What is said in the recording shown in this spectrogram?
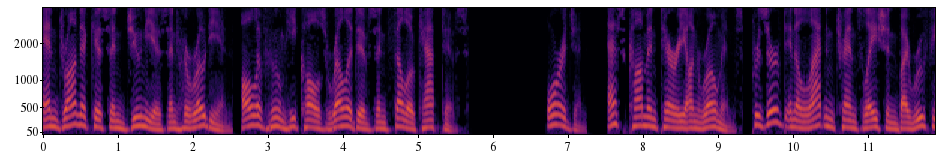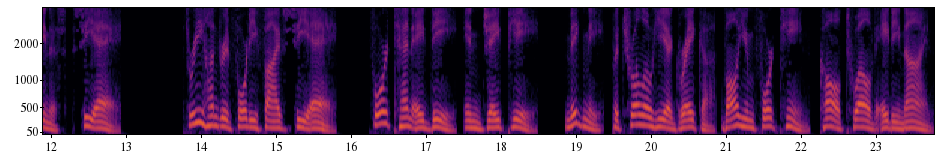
Andronicus and Junias and Herodian, all of whom he calls relatives and fellow captives. Origen's commentary on Romans, preserved in a Latin translation by Rufinus, ca. 345 ca. 410 AD, in J.P. Migni, Patrologia Graeca, Volume 14, Call 1289.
